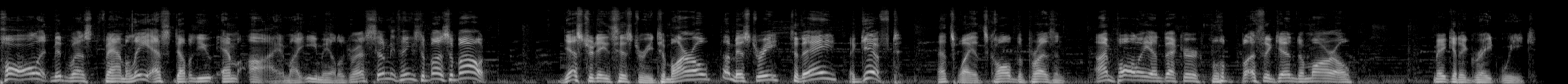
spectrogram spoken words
Paul at Midwest Family, SWMI, my email address. Send me things to buzz about. Yesterday's history, tomorrow, a mystery, today, a gift. That's why it's called the present. I'm Paul Layendecker. We'll buzz again tomorrow. Make it a great week.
